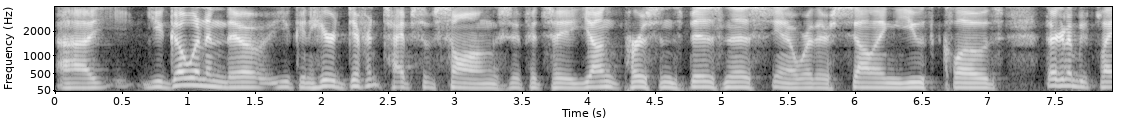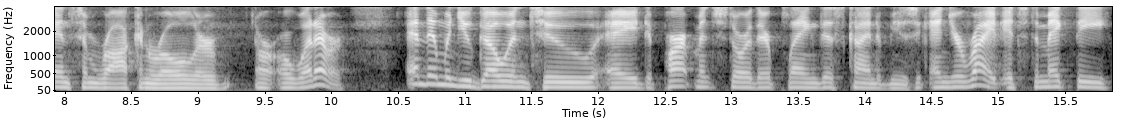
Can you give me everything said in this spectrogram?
Uh, you go in and there you can hear different types of songs. If it's a young person's business, you know where they're selling youth clothes, they're going to be playing some rock and roll or, or, or whatever. And then when you go into a department store, they're playing this kind of music. And you're right, it's to make the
